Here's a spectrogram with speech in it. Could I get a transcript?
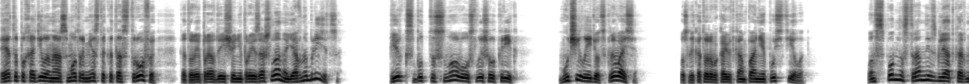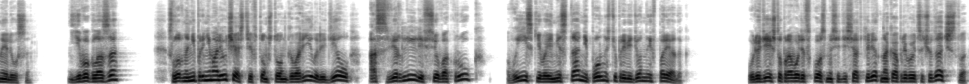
это походило на осмотр места катастрофы, которая, правда, еще не произошла, но явно близится. Пиркс будто снова услышал крик «Мучила идет, скрывайся!», после которого кают-компания пустела. Он вспомнил странный взгляд Корнелиуса. Его глаза словно не принимали участия в том, что он говорил или делал, а сверлили все вокруг, выискивая места, не полностью приведенные в порядок. У людей, что проводят в космосе десятки лет, накапливаются чудачества,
